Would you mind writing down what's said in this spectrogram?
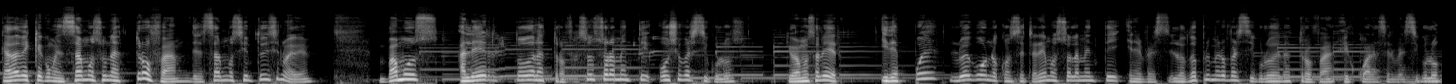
cada vez que comenzamos una estrofa del Salmo 119, vamos a leer todas las estrofas. Son solamente ocho versículos que vamos a leer y después, luego nos concentraremos solamente en los dos primeros versículos de la estrofa, el cual es el versículo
